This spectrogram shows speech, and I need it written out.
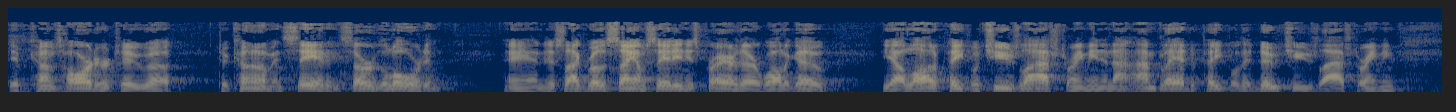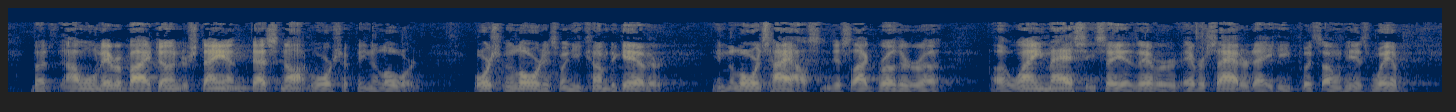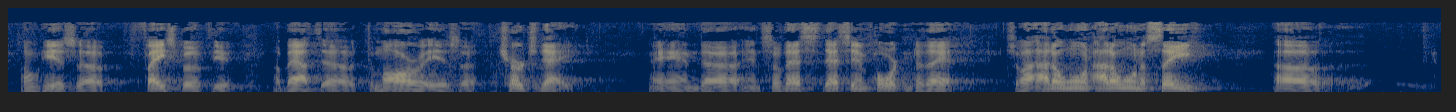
it becomes harder to uh, to come and sit and serve the Lord. And and just like Brother Sam said in his prayer there a while ago, yeah, a lot of people choose live streaming, and I, I'm glad the people that do choose live streaming. But I want everybody to understand that's not worshiping the Lord. Worshiping the Lord is when you come together in the Lord's house, and just like Brother uh, uh, Wayne Massey says every every Saturday he puts on his web on his uh, Facebook the, about uh, tomorrow is a church day, and uh, and so that's that's important to that. So I, I don't want I don't want to see uh,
